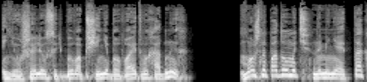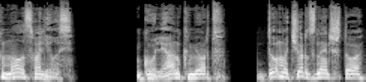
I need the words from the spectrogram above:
И неужели у судьбы вообще не бывает выходных? Можно подумать, на меня и так мало свалилось. Гулянг мертв, дома черт знает что,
